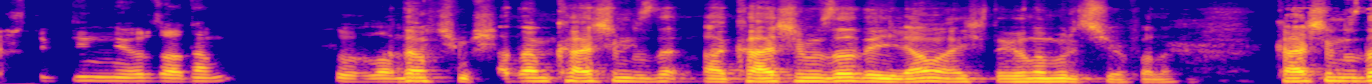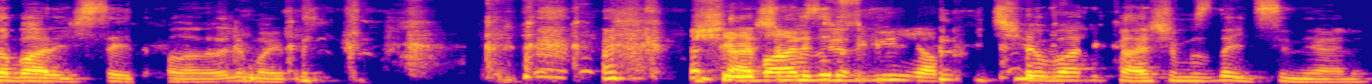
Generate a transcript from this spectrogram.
açtık dinliyoruz adam ıhlamur Adam- içmiş. adam karşımızda ha, karşımızda değil ama işte ıhlamur içiyor falan. Karşımızda bari içseydi falan öyle mi ayıp? Şeyi bari düzgün yap. İçiyor bari karşımızda içsin yani.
